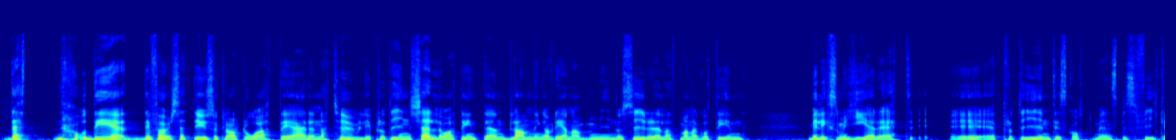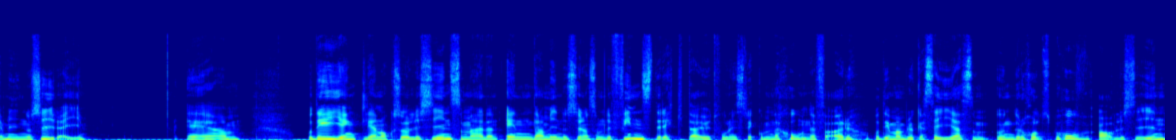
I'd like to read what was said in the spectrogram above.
det, och det, det förutsätter ju såklart då att det är en naturlig proteinkälla och att det inte är en blandning av rena aminosyror eller att man har gått in med liksom ger ett, eh, ett proteintillskott med en specifik aminosyra i. Ehm, och det är egentligen också lysin som är den enda aminosyran som det finns direkta utfodringsrekommendationer för. Och det man brukar säga som underhållsbehov av lysin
